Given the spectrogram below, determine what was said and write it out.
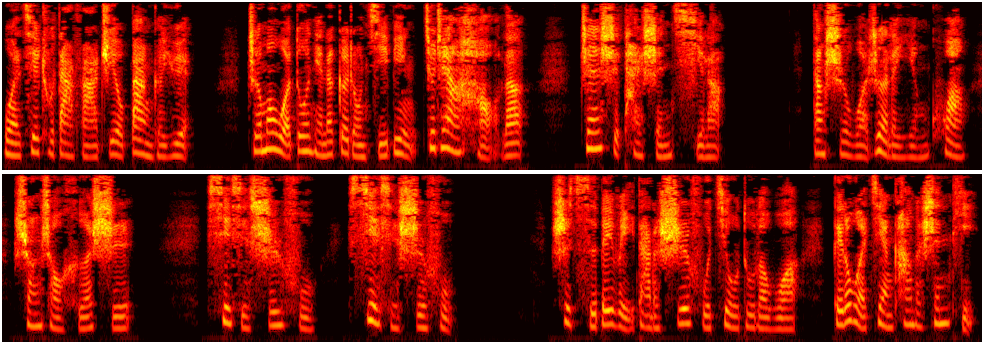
我接触大法只有半个月，折磨我多年的各种疾病就这样好了，真是太神奇了。当时我热泪盈眶，双手合十，谢谢师傅，谢谢师傅，是慈悲伟大的师傅救度了我，给了我健康的身体。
